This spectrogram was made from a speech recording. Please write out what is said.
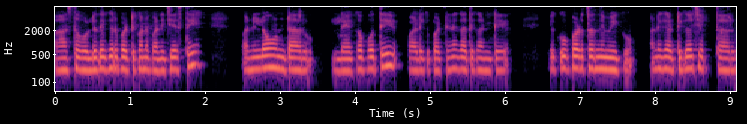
కాస్త ఒళ్ళు దగ్గర పట్టుకొని పని చేస్తే పనిలో ఉంటారు. లేకపోతే వాడికి పట్టిన గతి కంటే ఎక్కువ పడుతుంది మీకు అని గట్టిగా చెప్తారు.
